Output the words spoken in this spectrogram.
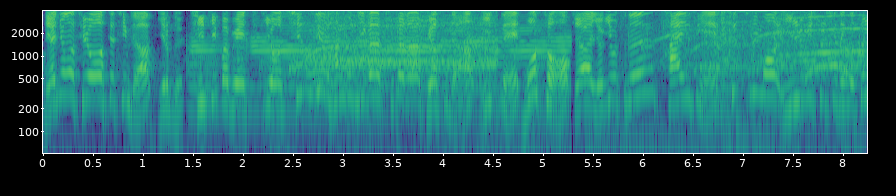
네 안녕하세요. 스태팀입니다. 여러분들 GTA5에 드디어 신규 항공기가 추가가 되었습니다. 인터넷 워스터. 자 여기 보시는 4인승의 스트리머 16이 출시된 것을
